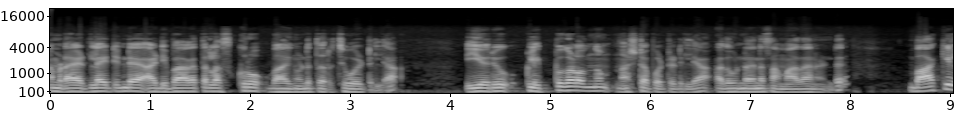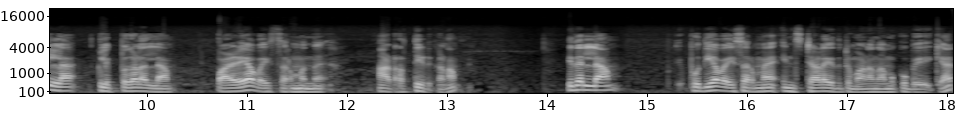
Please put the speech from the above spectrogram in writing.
നമ്മുടെ ഹെഡ്ലൈറ്റിന്റെ അടിഭാഗത്തുള്ള സ്ക്രൂ ഭാഗം കൊണ്ട് തെറിച്ച് പോയിട്ടില്ല. ഈ ഒരു ക്ലിപ്പുകളൊന്നും നഷ്ടപ്പെട്ടിട്ടില്ല. അതുകൊണ്ട് തന്നെ സമാധാനമുണ്ട്. ബാക്കിയുള്ള ക്ലിപ്പുകളെല്ലാം പഴയ വൈസർമെന്ന് അടർത്തിയെടുക്കണം. ഇതെല്ലാം പുതിയ വൈസർമെ ഇൻസ്റ്റാൾ ചെയ്തിട്ട് വേണം നമുക്ക് ഉപയോഗിക്കാൻ.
